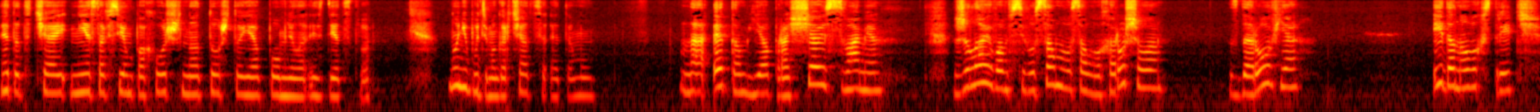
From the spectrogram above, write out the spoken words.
Этот чай не совсем похож на то, что я помнила из детства. Но не будем огорчаться этому. На этом я прощаюсь с вами. Желаю вам всего самого-самого хорошего, здоровья и до новых встреч.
